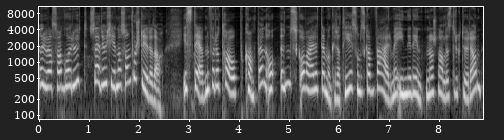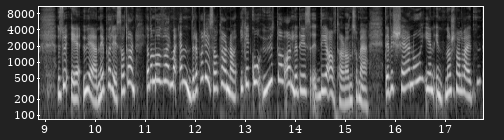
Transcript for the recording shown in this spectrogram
Når USA går ut, så er det jo Kina som får styre, da. Istedenfor å ta opp kampen og ønske å være et demokrati som skal være med inn i de internasjonale strukturene. Hvis du er uenig i Parisavtalen, ja da må du være med å endre Parisavtalen, da. Ikke gå ut av alle de, de avtalene som er. Det vi ser nå i en internasjonal verden,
